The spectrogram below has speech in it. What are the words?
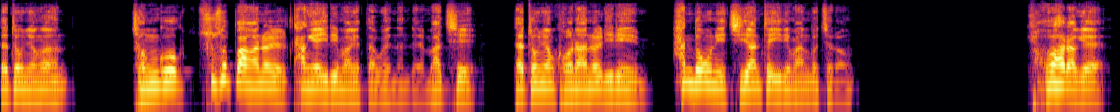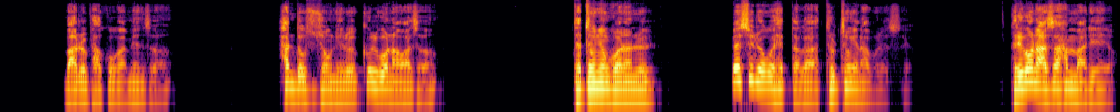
대통령은 전국 수습 방안을 당에 일임하겠다고 했는데 마치 대통령 권한을 일임 한동훈이 지한테 일임한 것처럼 교활하게 말을 바꿔가면서 한덕수 총리를 끌고 나와서 대통령 권한을 뺏으려고 했다가 들통이 나버렸어요. 그리고 나서 한 말이에요.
